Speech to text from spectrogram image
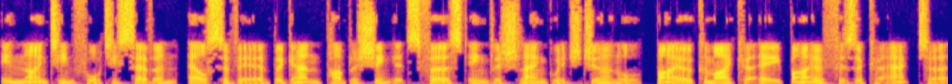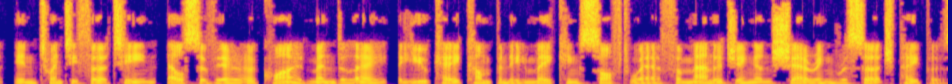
In 1947, Elsevier began publishing its first English-language journal, Biochimica a Biophysica Acta. In 2013, Elsevier acquired Mendeley, a UK company making software for managing and sharing research papers.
